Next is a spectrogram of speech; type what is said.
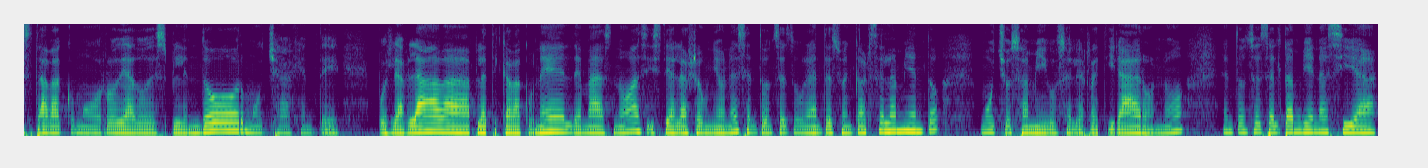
estaba como rodeado de esplendor, mucha gente pues le hablaba, platicaba con él, demás, ¿no? Asistía a las reuniones, entonces durante su encarcelamiento muchos amigos se le retiraron, ¿no? Entonces él también hacía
